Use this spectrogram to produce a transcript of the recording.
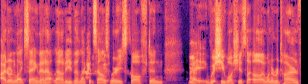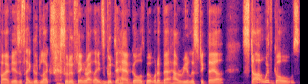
I don't like saying that out loud either. Like it sounds very soft and yeah. wishy washy. It's like, oh, I want to retire in five years. It's like good luck sort of thing, right? Like it's good to have goals, but what about how realistic they are? Start with goals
